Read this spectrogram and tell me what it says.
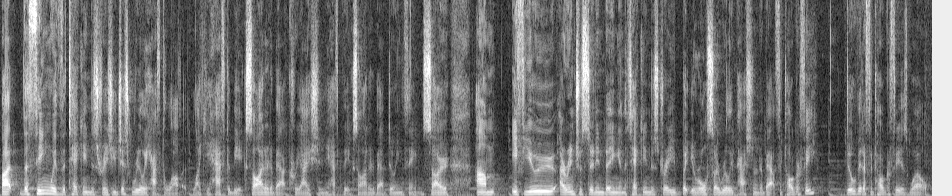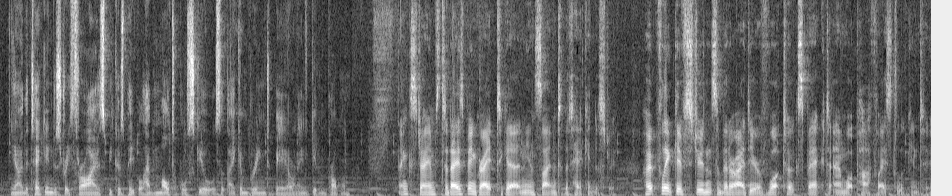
But the thing with the tech industry is you just really have to love it. Like you have to be excited about creation, you have to be excited about doing things. So um, if you are interested in being in the tech industry, but you're also really passionate about photography, do a bit of photography as well. You know, the tech industry thrives because people have multiple skills that they can bring to bear on any given problem. Thanks, James. Today's been great to get an insight into the tech industry. Hopefully it gives students a better idea of what to expect and what pathways to look into.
